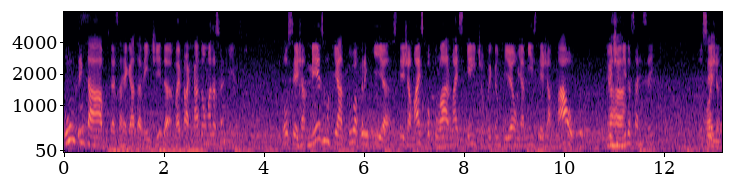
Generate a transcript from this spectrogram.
Um 30 avos dessa regata vendida vai para cada uma das franquias. Ou seja, mesmo que a tua franquia esteja mais popular, mais quente, ou foi campeão, e a minha esteja mal, eu Aham. divido essa receita. Ou seja, Olha,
